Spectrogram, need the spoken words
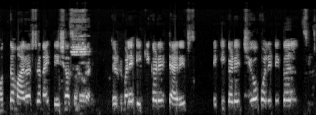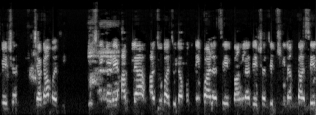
फक्त महाराष्ट्र नाही देशासमोर आहे. त्यामुळे एकीकडे टॅरिफ्स एकीकडे जिओ पॉलिटिकल सिच्युएशन जगामधली दुसरीकडे आपल्या आजूबाजूला मग नेपाळ असेल बांगलादेश असेल श्रीलंका असेल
